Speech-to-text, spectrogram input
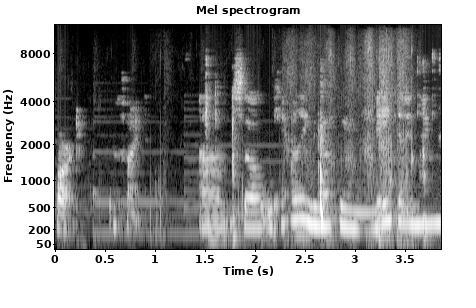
hard to find. Um, so we can't really exactly make anything,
